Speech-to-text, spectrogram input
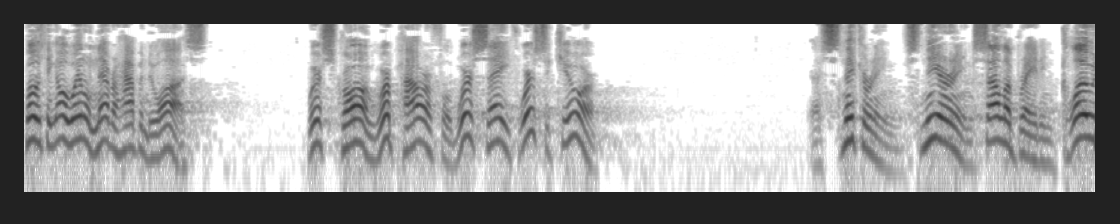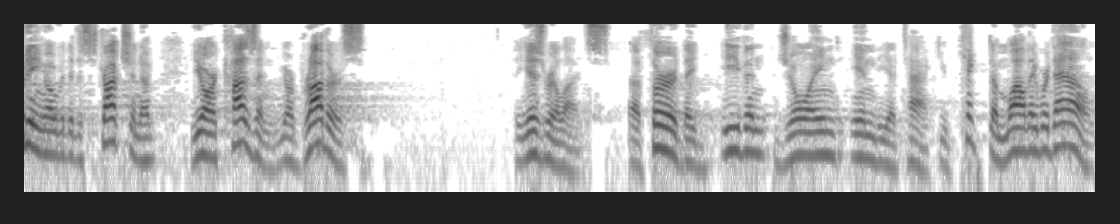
Boasting, oh, it'll never happen to us. We're strong, we're powerful, we're safe, we're secure uh, snickering, sneering, celebrating, gloating over the destruction of your cousin, your brothers, the Israelites. Uh, third, they even joined in the attack. You kicked them while they were down.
